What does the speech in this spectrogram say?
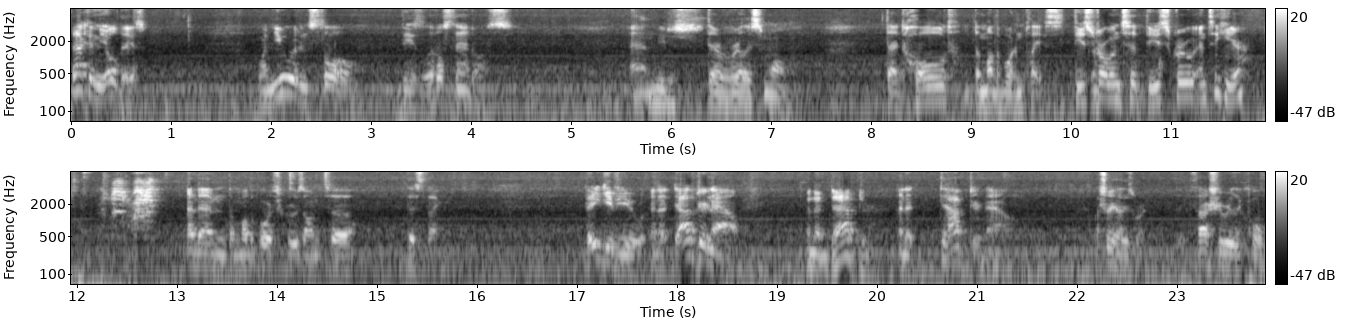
back in the old days, when you would install these little standoffs, and You just they're really small, that hold the motherboard in place. These screw into these screw into here, and then the motherboard screws onto this thing. They give you an adapter now. an adapter. An adapter now. I'll show you how these work. It's actually really cool.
